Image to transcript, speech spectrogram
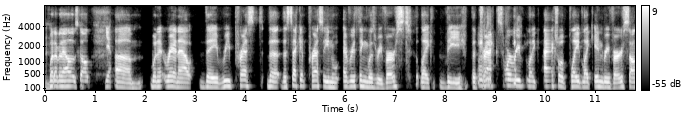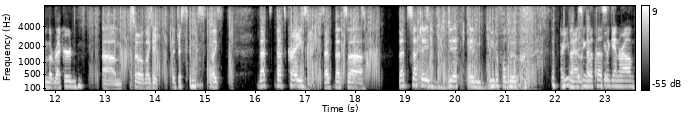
Mhm. whatever the hell it was called. Yeah. Um, when it ran out, they repressed the the second pressing. Everything was reversed. Like the the Mhm. tracks were re- like actual played like in reverse on the record. Um, so like it it just didn't like that's that's crazy. That that's uh that's such a dick and beautiful move. are you messing with us again rob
